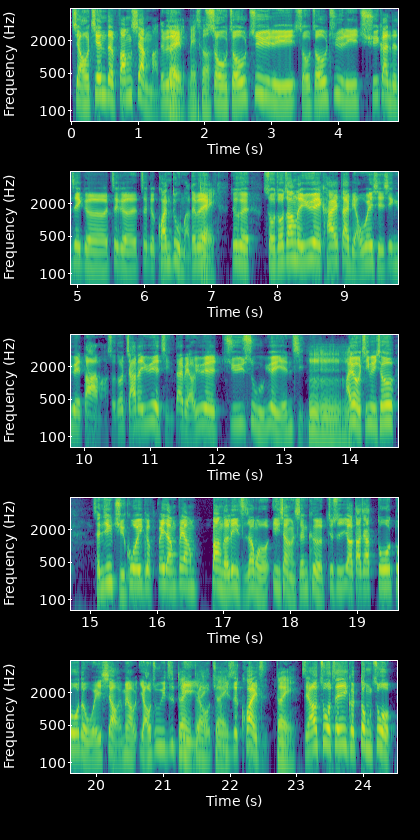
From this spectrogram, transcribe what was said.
脚尖的方向嘛，对不对？对，没错。手肘距离，手肘距离躯干的这个这个这个宽度嘛，对不对？对，这个手肘张的越开，代表威胁性越大嘛；手肘夹的越紧，代表越拘束越严谨。嗯嗯嗯。还有吉米丘曾经举过一个非常非常棒的例子，让我印象很深刻，就是要大家多多的微笑，有没有？咬住一支笔，咬住一支筷子，对，只要做这一个动作，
